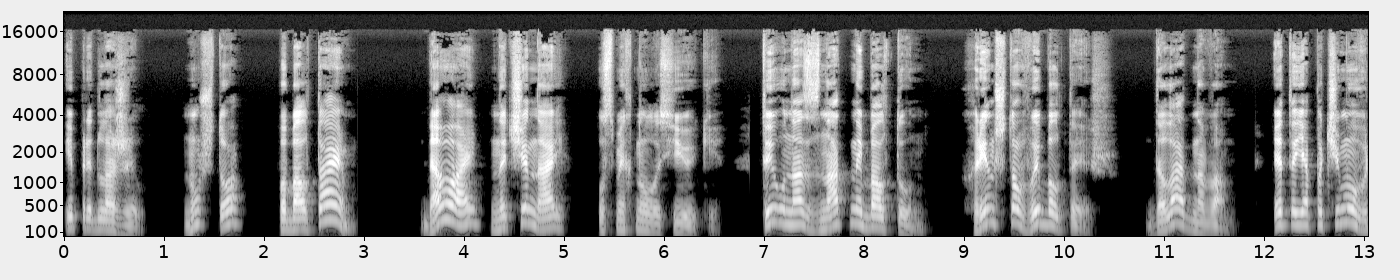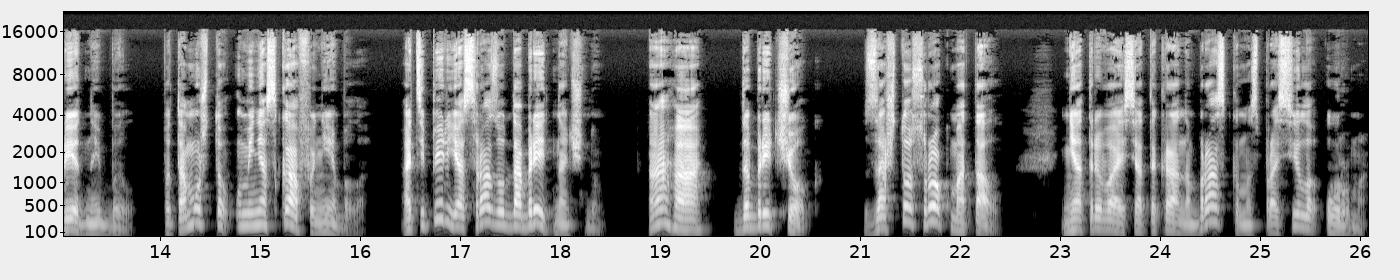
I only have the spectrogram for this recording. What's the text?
и предложил. Ну что, поболтаем? Давай, начинай, усмехнулась Юки. Ты у нас знатный болтун. Хрен что выболтаешь. Да ладно вам. Это я почему вредный был? Потому что у меня скафа не было. А теперь я сразу добреть начну. Ага, добрячок. За что срок мотал? Не отрываясь от экрана Браскома, спросила Урма.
